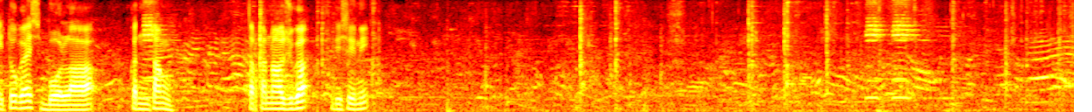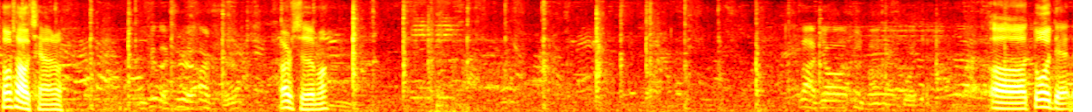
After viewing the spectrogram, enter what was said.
Itu guys bola kentang terkenal juga di sini. Toh 少钱了？你这个是二十，二十吗？ 呃多点。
